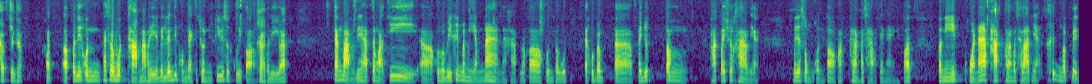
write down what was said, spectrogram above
ครับเชิญครับครับพอดีคุณพัชรวุฒิถามมาพอดีเป็นเรื่องที่ผมอยากจะชวนพี่วิสุทธ์คุยต่อพอดีว่า จังหวะแบบนี้ครับ จังหวะที่คุณประวิตรขึ้นมามีอำนาจนะครับ แล้วก็คุณประวุฒิแต่คุณประยุทธ์ต้องพักไปชั่วคราวเนี่ย มันจะส่งผลต่อพักพลังประชารัฐยังไง เพราะตอนนี้หัวหน้าพักพลังประชารัฐเนี่ยขึ้นมาเป็น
